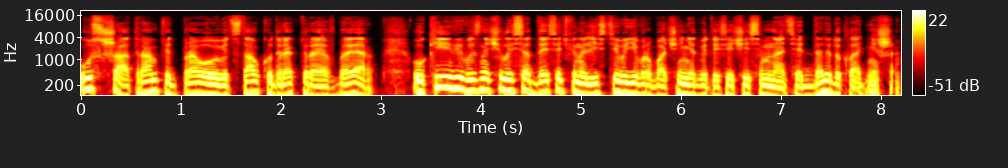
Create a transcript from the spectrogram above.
У США Трамп відправив у відставку директора ФБР. У Києві визначилися 10 фіналістів Євробачення 2017. Далі докладніше.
